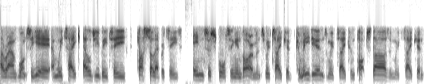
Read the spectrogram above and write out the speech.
around once a year, and we take LGBT plus celebrities into sporting environments. We've taken comedians, and we've taken pop stars, and we've taken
